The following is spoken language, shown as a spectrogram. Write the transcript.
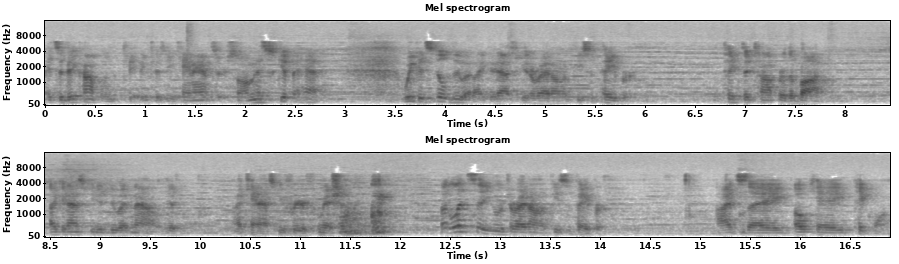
It's a bit complicated because you can't answer, so I'm going to skip ahead. We could still do it. I could ask you to write on a piece of paper pick the top or the bottom. I could ask you to do it now if I can't ask you for your permission. but let's say you were to write on a piece of paper. I'd say, okay, pick one.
